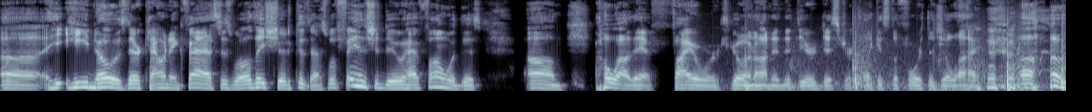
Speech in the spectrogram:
Uh, he he knows they're counting fast as well. They should because that's what fans should do. Have fun with this. Um, oh wow, they have fireworks going on in the Deer District like it's the Fourth of July. um,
